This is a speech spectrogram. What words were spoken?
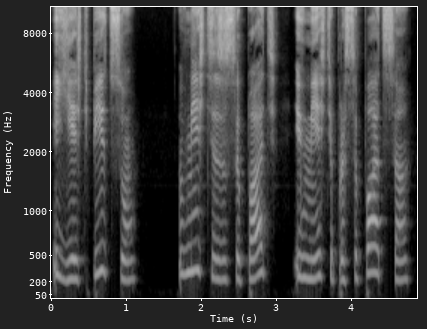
и есть пиццу, вместе засыпать и вместе просыпаться –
